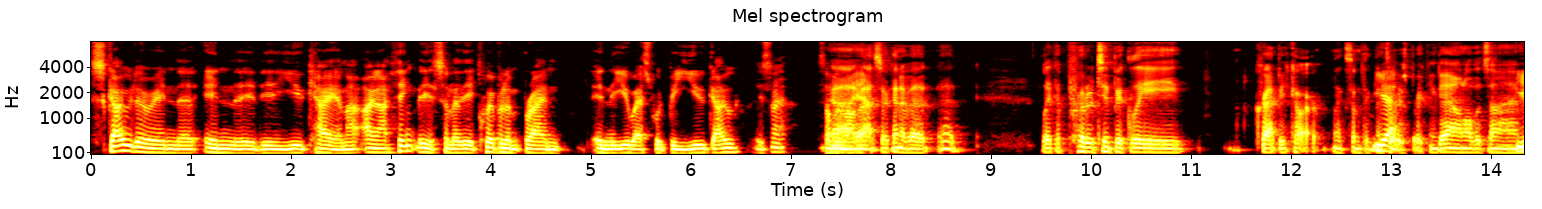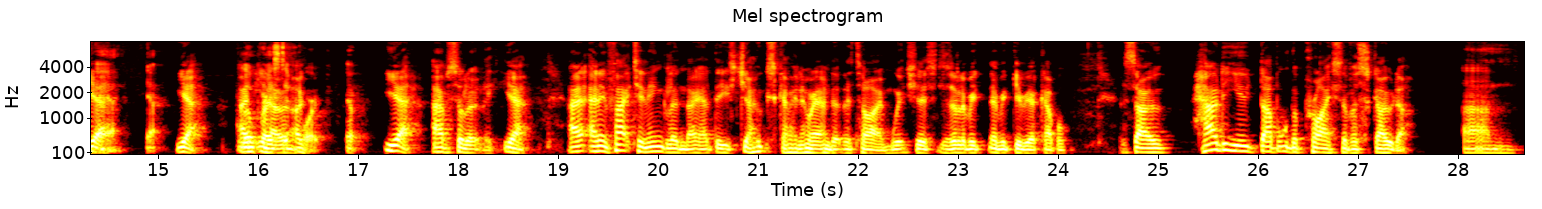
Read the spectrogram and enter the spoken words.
Skoda in the in the, the UK, and I, and I think the sort of the equivalent brand in the US would be Yugo, isn't it? Something uh, like yeah, that. so kind of a, a like a prototypically crappy car, like something that's yeah. always breaking down all the time. Yeah, yeah, yeah. yeah. Low priced import. yep. Yeah, absolutely. Yeah, and, and, in fact, in England, they had these jokes going around at the time, which is so let me let me give you a couple. So, how do you double the price of a Skoda? Um,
